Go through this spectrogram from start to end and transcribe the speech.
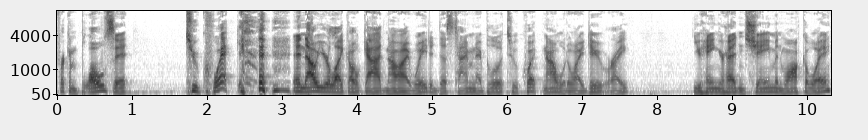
frickin' blows it too quick, and now you're like, oh God, now I waited this time and I blew it too quick. Now what do I do? Right? You hang your head in shame and walk away.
